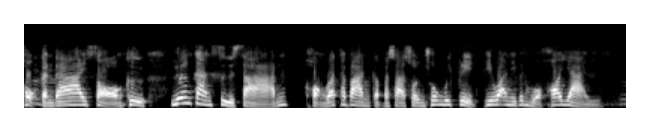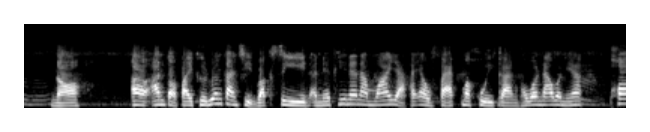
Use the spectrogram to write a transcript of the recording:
ถกกันได้สองคือเรื่องการสื่อสารของรัฐบาลกับประชาชนช่วงวิกฤต พี่ว่าอันนี้เป็นหัวข้อใหญ่อืมเนาะเอ่ออันต่อไปคือเรื่องการฉีดวัคซีน อันนี้พี่แนะนำว่าอยากให้เอาแฟกต์มาคุยกัน เพราะว่าณวันเนี้ยอืมพ่อ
